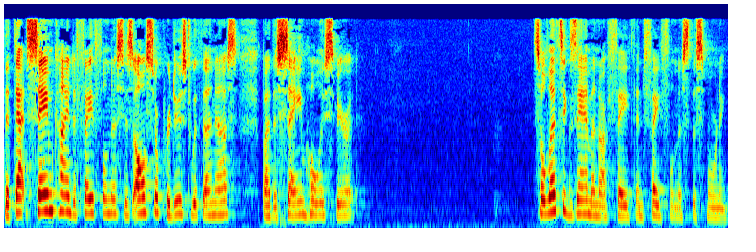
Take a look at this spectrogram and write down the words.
that that same kind of faithfulness is also produced within us by the same Holy Spirit. So let's examine our faith and faithfulness this morning.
